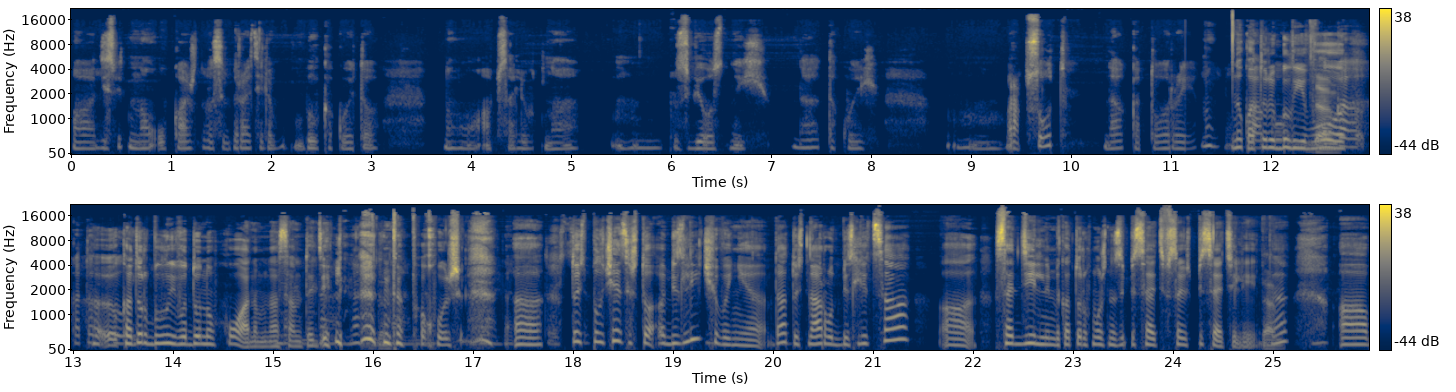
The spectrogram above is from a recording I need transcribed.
а, действительно у каждого собирателя был какой-то ну, абсолютно звездный да, такой рапсод, да, который, ну, ну который был его, да. который, был... который был его Доном Хуаном на да, самом-то да, деле, да, да, да, похоже. Да, да, а, то, есть... то есть получается, что обезличивание, да, то есть народ без лица а, с отдельными, которых можно записать в Союз писателей, да. Да, а,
